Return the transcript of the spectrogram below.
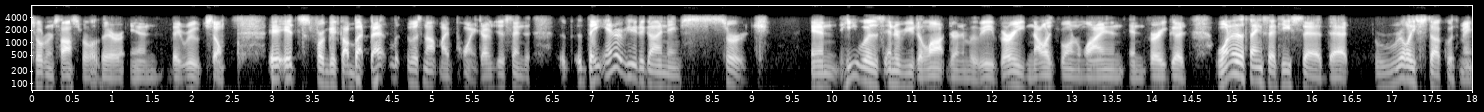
children's hospital there in Beirut. So it, it's for good cause. But that was not my point. I was just saying that they interviewed a guy named Serge, and he was interviewed a lot during the movie. Very knowledgeable on wine and, and very good. One of the things that he said that really stuck with me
